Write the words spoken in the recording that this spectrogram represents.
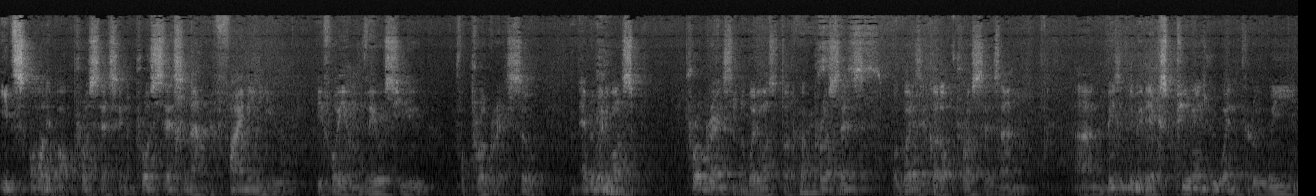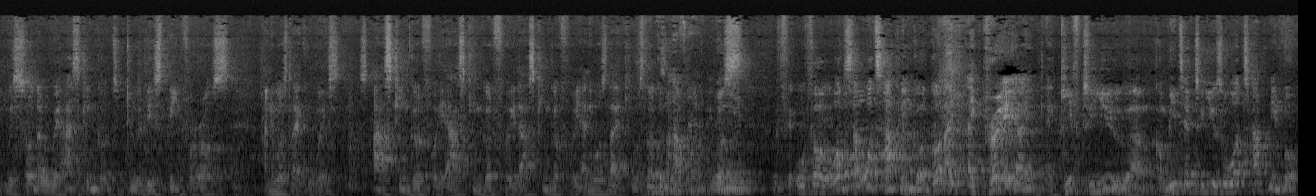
it's all about processing, processing and refining you before He unveils you for progress. So everybody wants progress. Nobody wants to talk about process, but God is a God of process. And and basically, with the experience we went through, we, we saw that we were asking God to do this thing for us. And it was like we were asking God for it, asking God for it, asking God for it. And it was like, it was not going to happen. It was, we th- we thought, what's, what's happening, God? God, I, I pray, I, I give to you, I'm committed to you. So what's happening? But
